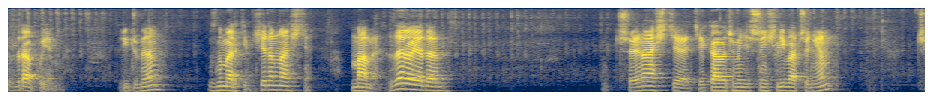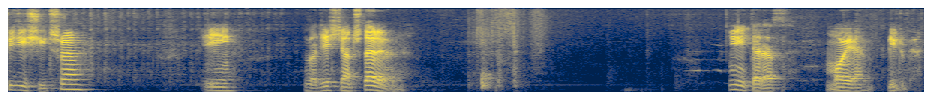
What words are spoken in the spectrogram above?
Zdrapujemy liczbę z numerkiem 17. Mamy 01. 13. Ciekawe, czy będzie szczęśliwa, czy nie. 33. I 24. I teraz moje liczby.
